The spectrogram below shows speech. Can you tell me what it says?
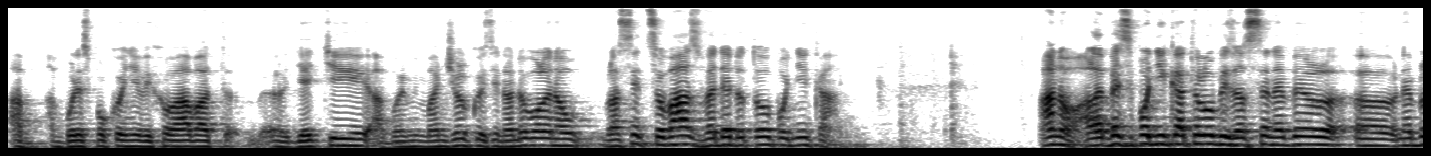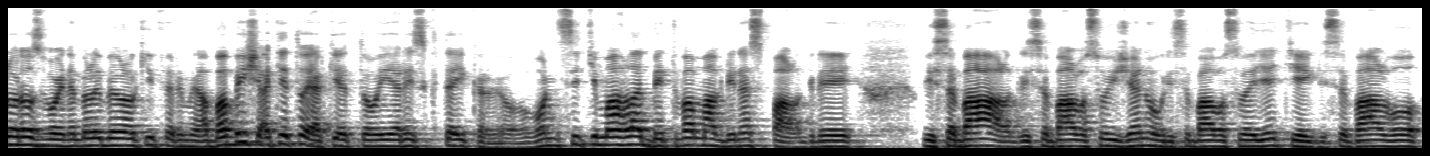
a, a bude spokojně vychovávat eh, děti a bude mít manželku, jezdit na dovolenou. Vlastně co vás vede do toho podnikání? Ano, ale bez podnikatelů by zase nebyl, uh, nebyl rozvoj, nebyly by velké firmy. A Babiš, ať je to, jak je to, je risk taker. Jo. On si těmahle bitvama, kdy nespal, kdy, kdy se bál, kdy se bál o svoji ženu, kdy se bál o své děti, kdy se bál o,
